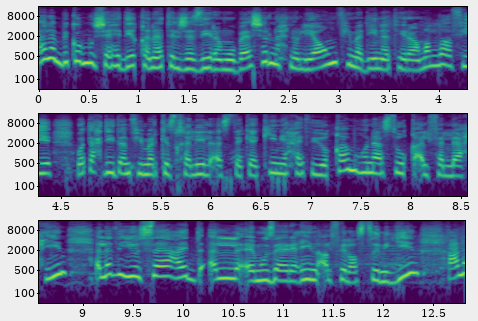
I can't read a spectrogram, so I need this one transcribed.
أهلا بكم مشاهدي قناة الجزيرة مباشر. نحن اليوم في مدينة رام الله في وتحديدا في مركز خليل السكاكيني حيث يقام هنا سوق الفلاحين الذي يساعد المزارعين الفلسطينيين على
